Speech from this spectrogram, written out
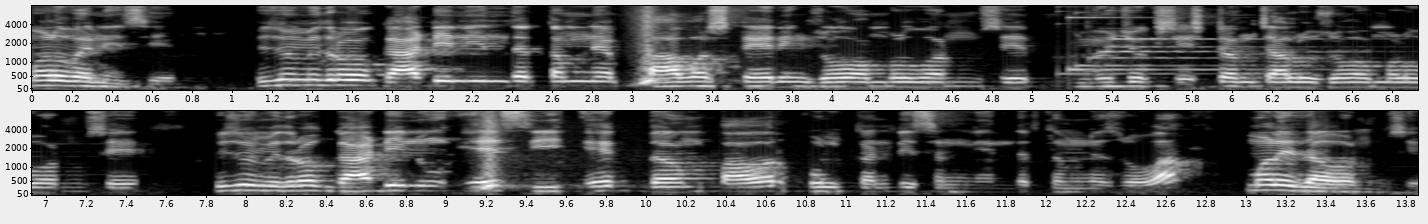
મળવાની છે. બીજું મિત્રો ગાડીની અંદર તમને પાવર સ્ટેરિંગ જોવા મળવાનું છે. મ્યુઝિક સિસ્ટમ ચાલુ જોવા મળવાનું છે. બીજું મિત્રો, ગાડીનું એસી એકદમ પાવરફુલ કન્ડિશનની અંદર તમને જોવા મળી જવાનું છે.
